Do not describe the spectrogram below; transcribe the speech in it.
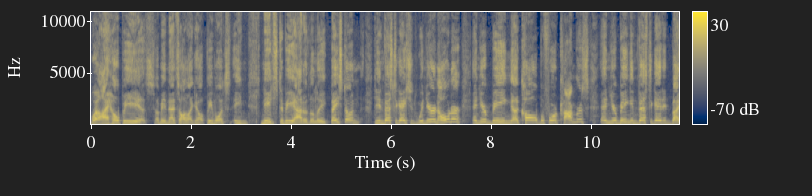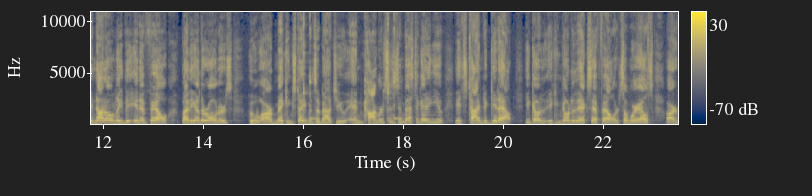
Well, I hope he is. I mean, that's all I can hope. He wants, he needs to be out of the league based on the investigations. When you're an owner and you're being uh, called before Congress and you're being investigated by not only the NFL, by the other owners who are making statements about you, and Congress is investigating you, it's time to get out. He goes. He can go to the XFL or somewhere else, or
